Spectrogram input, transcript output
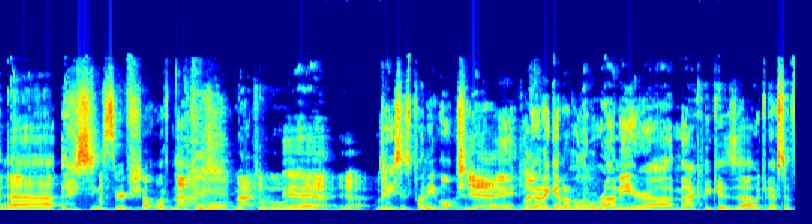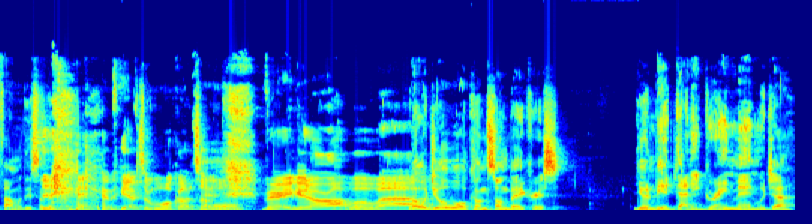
Uh, who sings Thrift Shop? What, Macklemore? Macklemore. Yeah. Yeah. yeah. We- Jeez, plenty of options. Yeah, Yeah, you plenty. got to get on a little run here, uh, Mac, because uh, we could have some fun with this. I think. we have some walk on songs. Yeah. Very good. All right. Well, uh, What would your walk-on song be, Chris? You wouldn't be a Danny Green man, would you?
